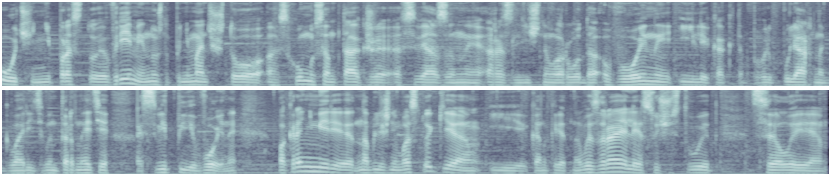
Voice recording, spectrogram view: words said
очень непростое время, и нужно понимать, что э, с хумусом также э, связаны различного рода войны, или, как это популярно говорить в интернете, святые войны. По крайней мере, на Ближнем Востоке и конкретно в Израиле существуют целые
